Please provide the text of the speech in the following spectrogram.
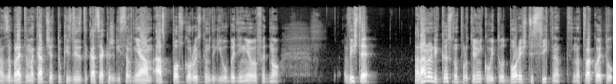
за Брайтън, макар че тук излиза така, сякаш ги сравнявам. Аз по-скоро искам да ги обединя в едно. Вижте, рано или късно противниковите отбори ще свикнат на това, което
